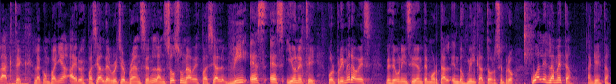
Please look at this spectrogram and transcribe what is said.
Galactic, la compañía aeroespacial de Richard Branson, lanzó su nave espacial VSS Unity por primera vez desde un incidente mortal en 2014. Pero, ¿cuál es la meta? Aquí está.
